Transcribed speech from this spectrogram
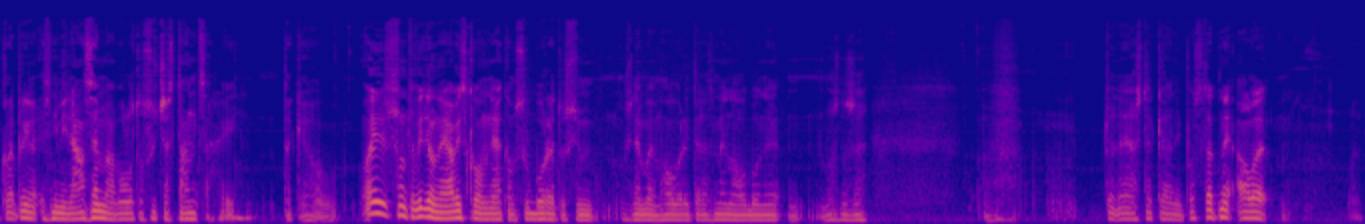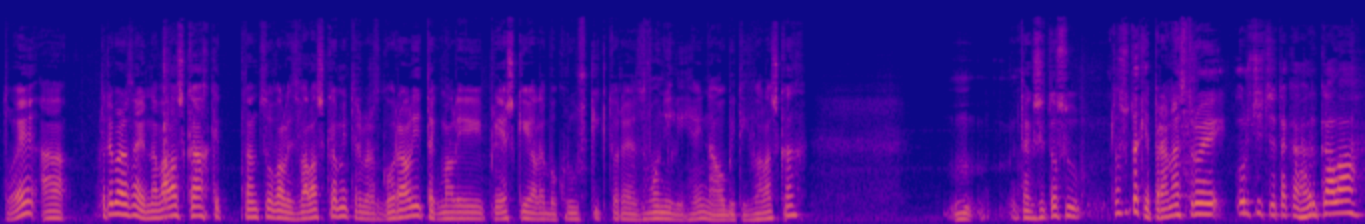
klepli s nimi na zem a bolo to súčasť tanca. Hej? Takého, aj som to videl na javiskovom nejakom súbore, tuším, už nebudem hovoriť teraz meno, lebo ne, možno, že to nie je až také ani podstatné, ale to je a treba aj na Valaškách, keď tancovali s Valaškami, treba z Gorali, tak mali priešky alebo krúžky, ktoré zvonili hej, na obitých Valaškách. Takže to sú, to sú také pranástroje. Určite taká hrkala,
